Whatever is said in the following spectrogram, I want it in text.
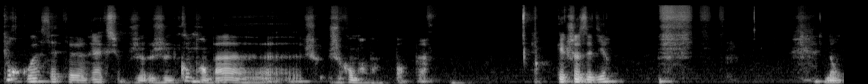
pourquoi cette réaction? Je, ne comprends pas euh, je, je comprends pas. Bon bref. Quelque chose à dire? Non.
